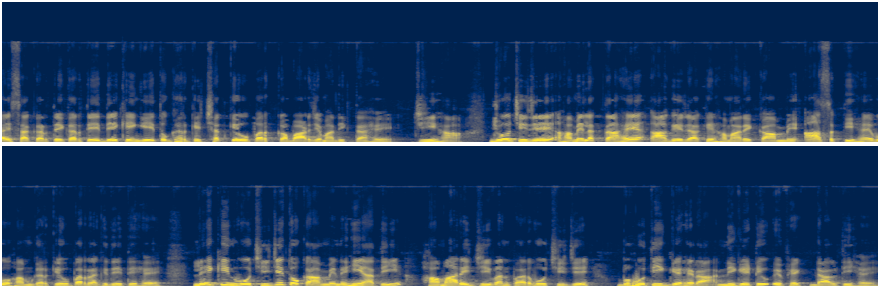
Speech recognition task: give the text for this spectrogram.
ऐसा करते करते देखेंगे तो घर के छत के ऊपर कबाड़ जमा दिखता है। जी हाँ जो चीज़ें हमें लगता है आगे जाके हमारे काम में आ सकती है, वो हम घर के ऊपर रख देते हैं। लेकिन वो चीज़ें तो काम में नहीं आती, हमारे जीवन पर वो चीज़ें बहुत ही गहरा निगेटिव इफ़ेक्ट डालती है।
